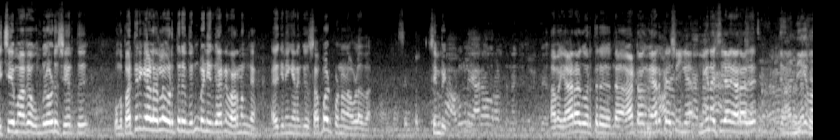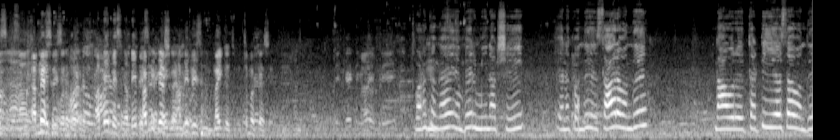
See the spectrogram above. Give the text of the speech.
நிச்சயமாக உங்களோடு சேர்த்து உங்கள் பத்திரிகையாளரில் ஒருத்தர் வின் பண்ணியிருக்காருன்னு வரணுங்க. அதுக்கு நீங்கள் எனக்கு சப்போர்ட் பண்ணணும் அவ்வளோதான் சிம்பிள் ஆமாம் யாராவது ஒருத்தர் இந்த ஆட்டோங்க யார் பேசுவீங்க? மீனாட்சியா யாராவது? அப்படியே பேசுங்க அப்படியே அப்படி பேசுங்க. மைக் வச்சு சும்மா பேசுங்க. வணக்கங்க என் பேர் மீனாட்சி. எனக்கு வந்து சாரை வந்து நான் ஒரு தேர்ட்டி இயர்ஸாக வந்து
